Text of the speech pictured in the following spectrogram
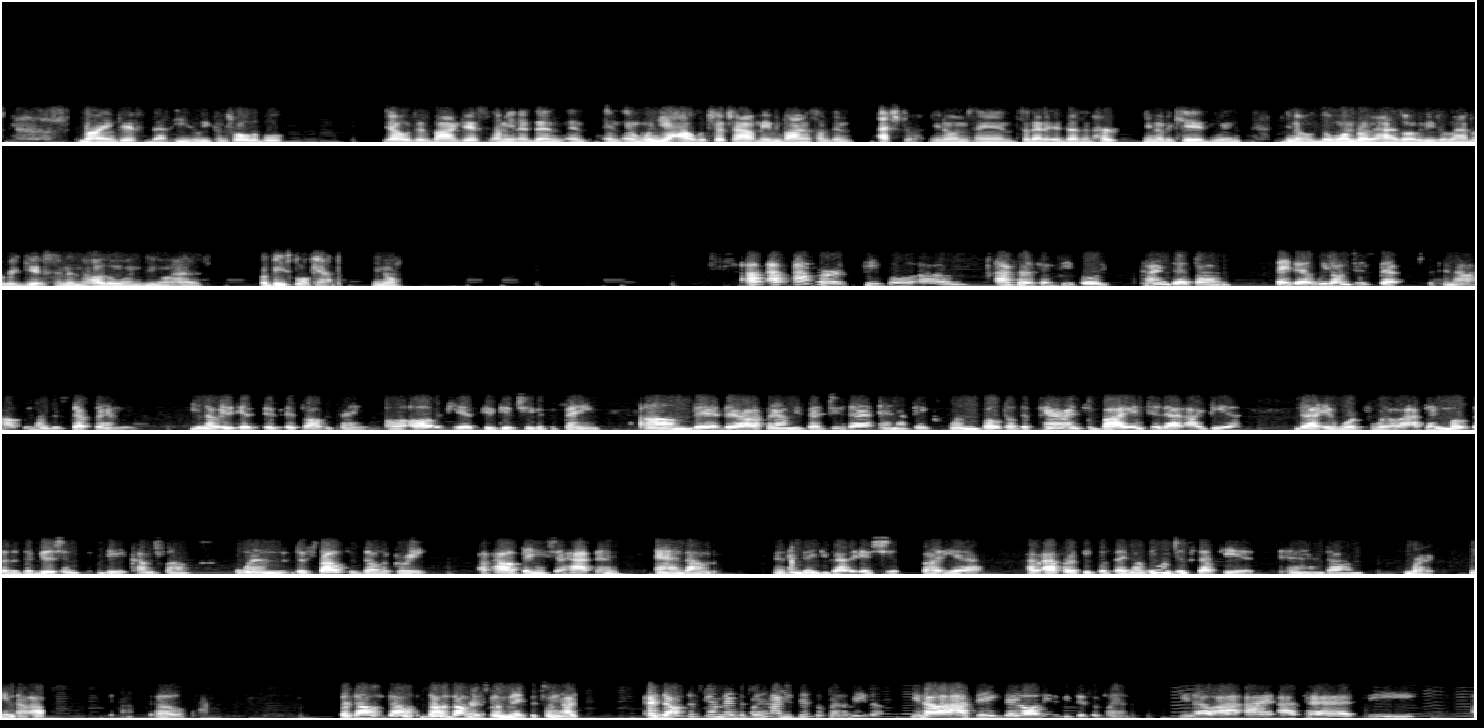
Buying gifts that's easily controllable yo, just buy gifts. I mean, and then and and and when you're out with your child, maybe buying something extra. You know what I'm saying? So that it doesn't hurt, you know, the kid when, you know, the one brother has all of these elaborate gifts and then the other one, you know, has a baseball cap. You know. I've I've, I've heard people. um I've heard some people kind of um say that we don't do steps in our house. We don't do step families. You know, it, it, it it's all the same. All, all the kids could get treated the same. Um, there there are families that do that, and I think when both of the parents buy into that idea, that it works well. I think most of the division be comes from when the spouses don't agree of how things should happen, and um, and, and then you got an issue. But yeah, I, I've heard people say, no, we don't do step kids, and um, right. You know, I, so, but don't don't don't don't Right. discriminate between how, and don't discriminate between how you discipline them either. You know, I, I think they all need to be disciplined. You know, I, I I've had the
